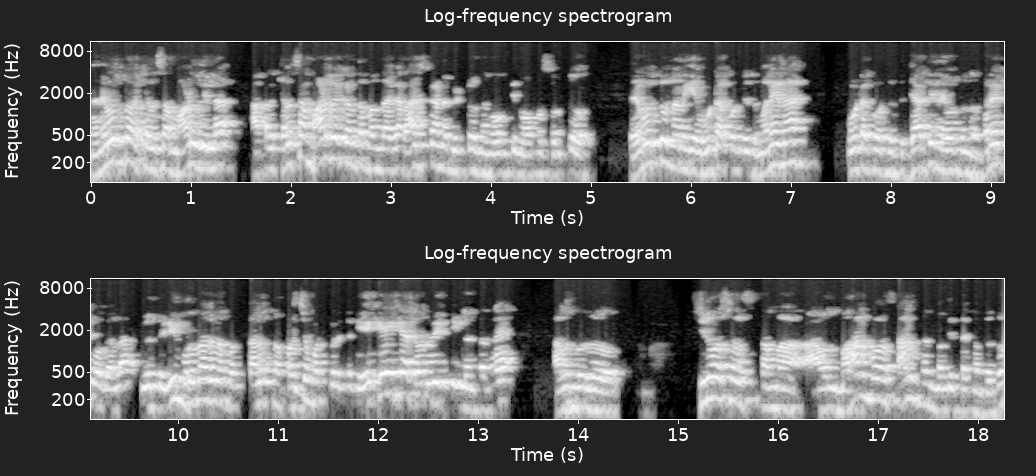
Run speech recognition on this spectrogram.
ನಾನು ಯಾವತ್ತೂ ಆ ಕೆಲಸ ಮಾಡುವುದಿಲ್ಲ. ಆ ಕೆಲಸ ಮಾಡ್ಬೇಕಂತ ಬಂದಾಗ ರಾಜಕಾರಣ ಬಿಟ್ಟು ನಾನು ಹೋಗ್ತೀನಿ ವಾಪಸ್ ಹೊರತು ಯಾವತ್ತೂ ನನಗೆ ಊಟ ಕೊಟ್ಟಿದ್ದು ಮನೇನ, ಊಟ ಕೊಟ್ಟಿದ್ದು ಜಾತಿನ ಯಾವತ್ತು ನಾನು ಬರೆಯಕ್ ಹೋಗಲ್ಲ. ಇವತ್ತು ಇಡೀ ಮುಳುಬಾಗಲ ತಾಲೂಕಿನ ಪರಿಚಯ ಮಾಡ್ಕೊಂಡಿದ್ದ ಏಕೈಕ ದೊಡ್ಡ ವ್ಯಕ್ತಿ ಅಂತಂದ್ರೆ ಅವನೊಂದು ಶ್ರೀನಿವಾಸ ತಮ್ಮ ಆ ಒಂದು ಮಹಾನ್ ಸ್ಥಾನಕ್ಕೆ ನಾನು ಬಂದಿರ್ತಕ್ಕಂಥದ್ದು.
